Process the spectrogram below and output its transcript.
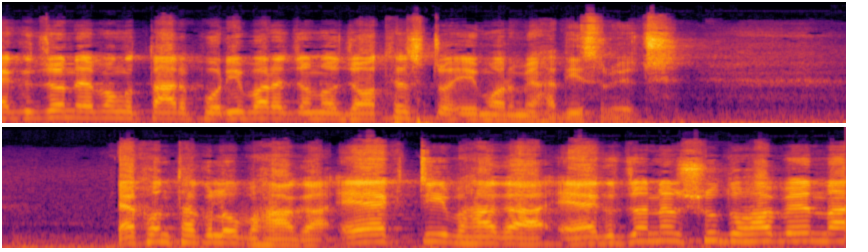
একজন এবং তার পরিবারের জন্য যথেষ্ট, এই মর্মে হাদিস রয়েছে। এখন থাকল ভাগা, একটি ভাগা একজনের শুধু হবে না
